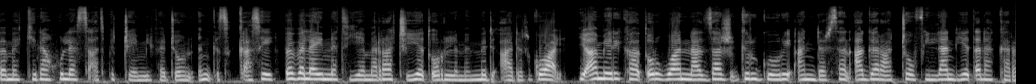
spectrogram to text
በመኪና ሁለት ሰዓት ብቻ የሚፈጀውን እንቅስቃሴ በበላይነት እየመራች የጦር ልምምድ አድርገዋል። የአሜሪካ ጦር ዋና አዛዥ ግሪጎሪ አንደርሰን አገራቸው ፊንላንድ የጠነከረ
